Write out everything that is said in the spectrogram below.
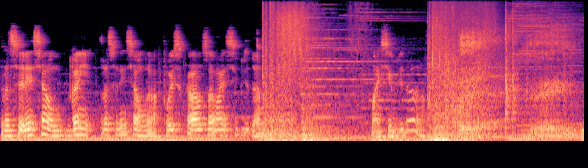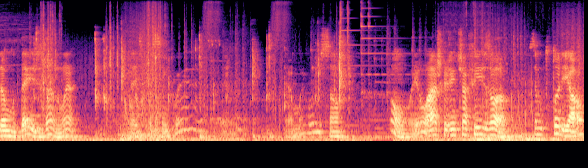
Transferência 1. Ganhe transferência 1. Apoio causa mais 5 de dano. Mais 5 de dano. Damos 10 de dano, não é? 10 para 5 é, é uma evolução. Bom, eu acho que a gente já fez, ó, fizemos tutorial,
